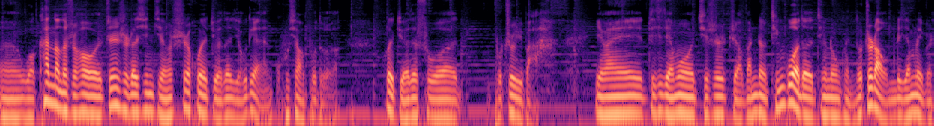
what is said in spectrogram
嗯，我看到的时候，真实的心情是会觉得有点哭笑不得，会觉得说不至于吧？因为这期节目其实只要完整听过的听众肯定都知道，我们这节目里边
